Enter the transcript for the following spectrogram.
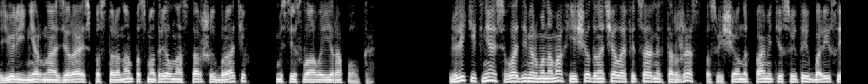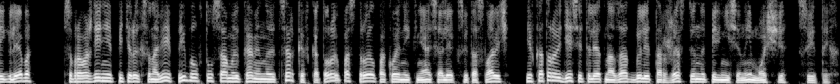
Юрий, нервно озираясь по сторонам, посмотрел на старших братьев Мстислава и Ярополка. Великий князь Владимир Мономах еще до начала официальных торжеств, посвященных памяти святых Бориса и Глеба, в сопровождении пятерых сыновей прибыл в ту самую каменную церковь, которую построил покойный князь Олег Святославич и в которую десять лет назад были торжественно перенесены мощи святых.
